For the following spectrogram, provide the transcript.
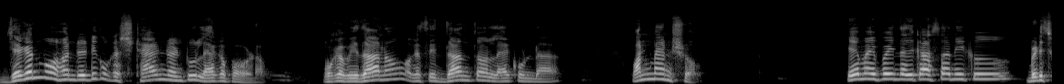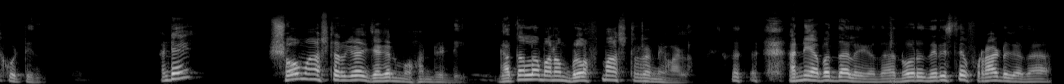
జగన్మోహన్ రెడ్డికి ఒక స్టాండ్ అంటూ లేకపోవడం ఒక విధానం ఒక సిద్ధాంతం లేకుండా వన్ మ్యాన్ షో. ఏమైపోయింది అది కాస్త నీకు? బెడిసి కొట్టింది. అంటే షో మాస్టర్గా జగన్మోహన్ రెడ్డి గతంలో మనం బ్లఫ్ మాస్టర్ అనేవాళ్ళం. అన్నీ అబద్ధాలే కదా నోరు తెరిస్తే ఫ్రాడ్ కదా.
